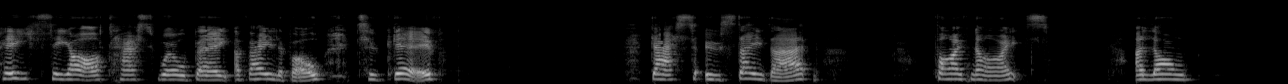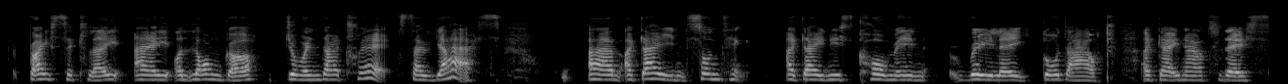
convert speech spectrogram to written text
PCR test will be available to give guests who stay there five nights along basically a, a longer during their trip. So yes um again something again is coming really good out again out of this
